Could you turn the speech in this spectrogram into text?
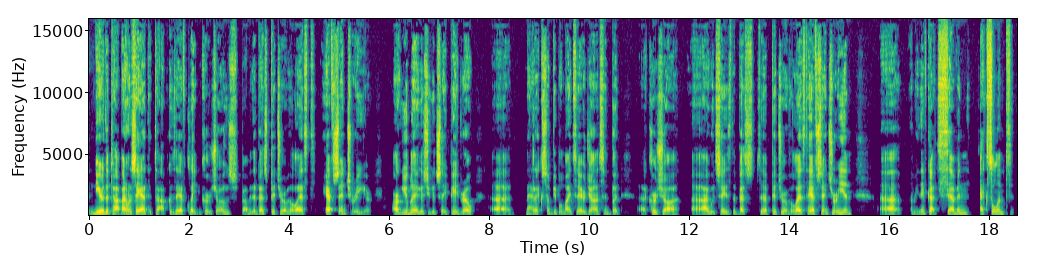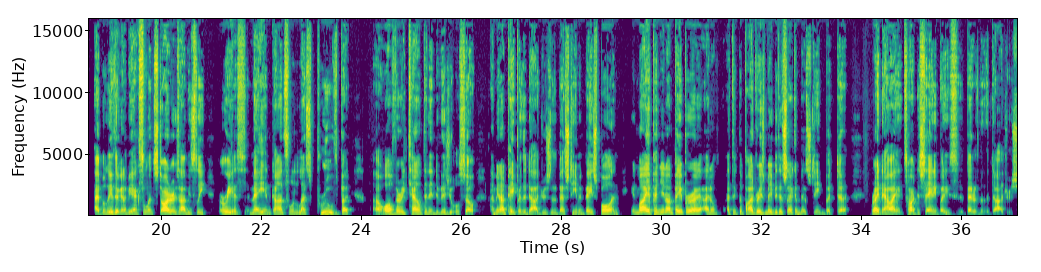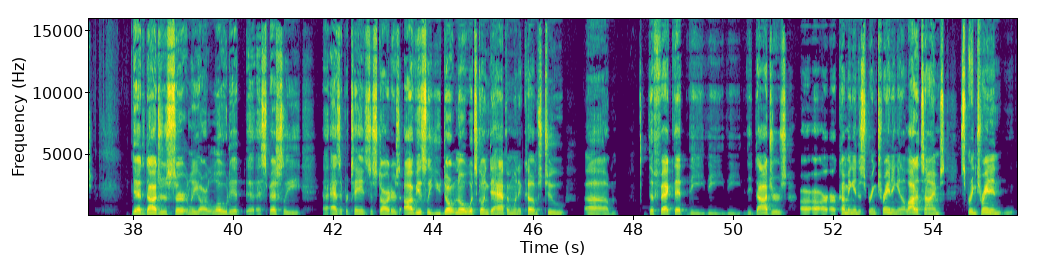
near the top, I don't want to say at the top because they have Clayton Kershaw, who's probably the best pitcher over the last half century, or arguably, I guess you could say Pedro uh, Maddux. Some people might say or Johnson, but uh, Kershaw, uh, I would say, is the best uh, pitcher over the last half century, and uh, I mean, they've got seven excellent. I believe they're going to be excellent starters. Obviously, Urias, May, and Gonsolin less proved, but all very talented individuals. So, I mean, on paper, the Dodgers are the best team in baseball, and in my opinion, on paper, I, I don't. I think the Padres may be the second best team, but uh, right now, I, it's hard to say anybody's better than the Dodgers. Yeah, the Dodgers certainly are loaded, especially uh, as it pertains to starters. Obviously, you don't know what's going to happen when it comes to um, the fact that the the the the Dodgers are, are are coming into spring training, and a lot of times spring training,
